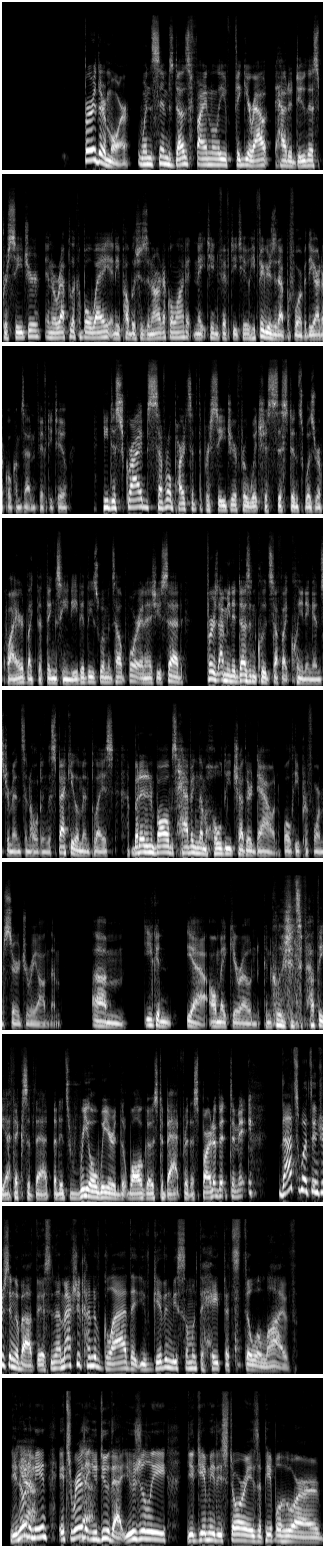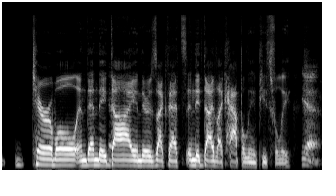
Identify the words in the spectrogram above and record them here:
furthermore, when Sims does finally figure out how to do this procedure in a replicable way, and he publishes an article on it in 1852, he figures it out before, but the article comes out in 52. He describes several parts of the procedure for which assistance was required, like the things he needed these women's help for. And as you said, first, I mean, it does include stuff like cleaning instruments and holding the speculum in place, but it involves having them hold each other down while he performs surgery on them. Um, you can, yeah, I'll make your own conclusions about the ethics of that, but it's real weird that Wall goes to bat for this part of it to me. That's what's interesting about this, and I'm actually kind of glad that you've given me someone to hate that's still alive. You know what I mean? It's rare Yeah. that you do that. Usually, you give me these stories of people who are terrible, and then they die, and there's like that, and they died like happily and peacefully. Yeah.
